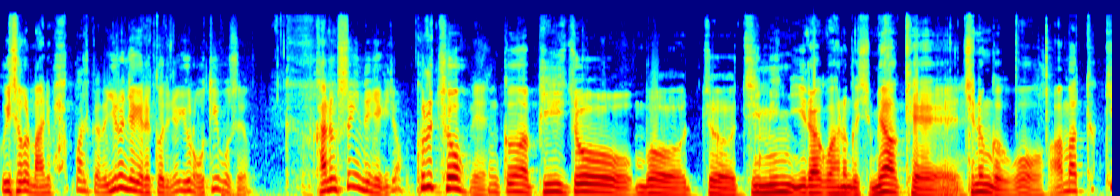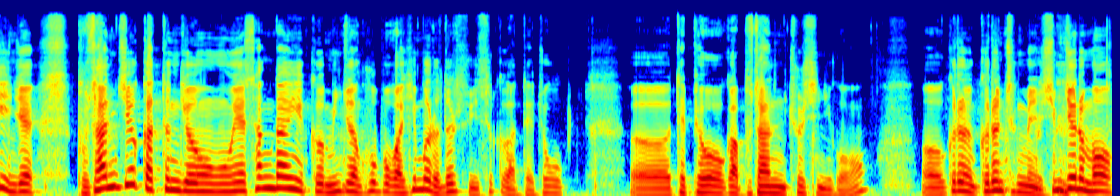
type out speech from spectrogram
의석을 많이 확보할 거다 이런 얘기를 했거든요. 이건 어떻게 보세요? 가능성 있는 얘기죠. 그렇죠. 네. 그 비조 뭐 저 지민이라고 하는 것이 명확해지는 네. 거고 아마 특히 이제 부산 지역 같은 경우에 상당히 그 민주당 후보가 힘을 얻을 수 있을 것 같아요. 조국 어, 대표가 부산 출신이고 어 그런 그런 측면 심지어는 뭐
